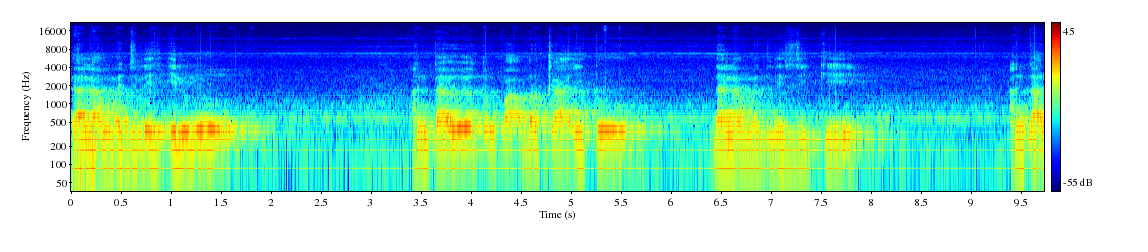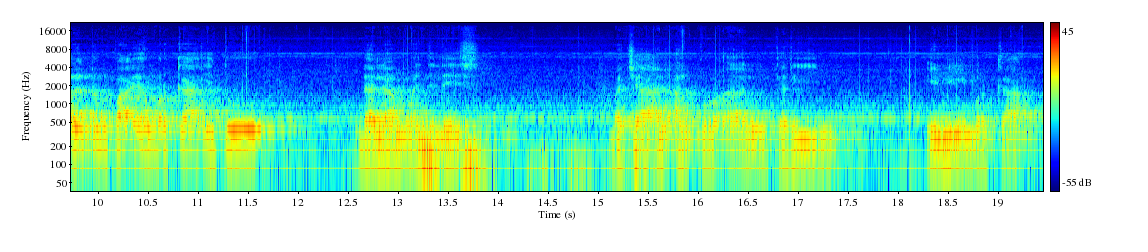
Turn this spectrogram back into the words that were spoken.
dalam majlis ilmu. Antara tempat berkat itu dalam majlis zikir. Antara tempat yang berkat itu dalam majlis bacaan Al-Quran Karim. Ini berkat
